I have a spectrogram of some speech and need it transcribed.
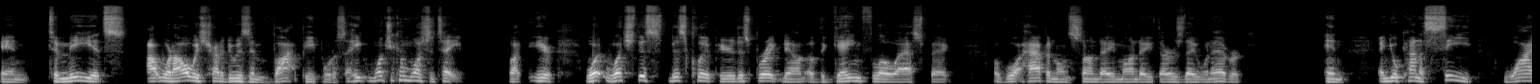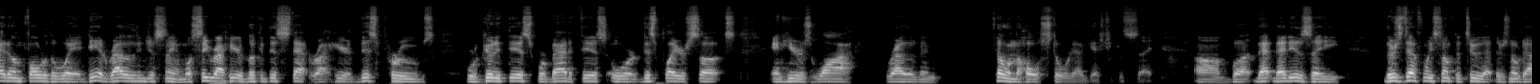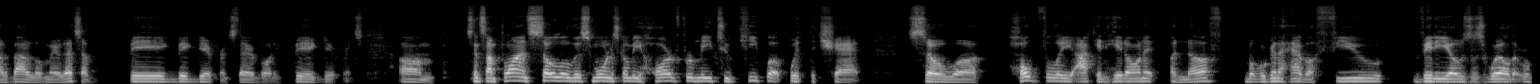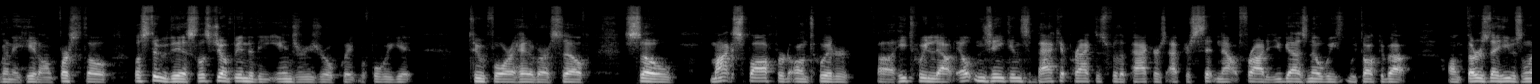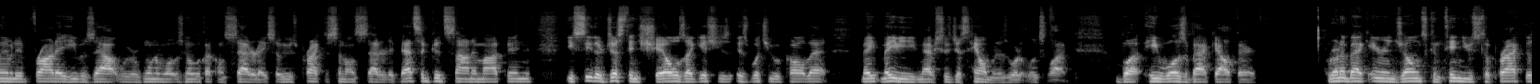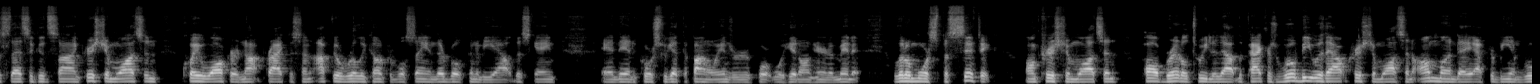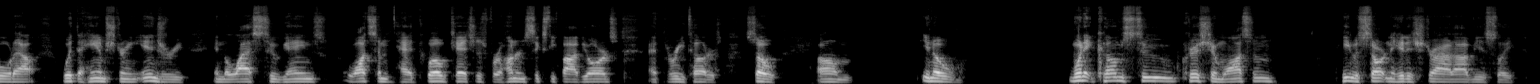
And to me, it's I, what I always try to do is invite people to say, "Hey, why don't you come watch the tape? Like here, what watch this this clip here, this breakdown of the game flow aspect of what happened on Sunday, Monday, Thursday, whenever, and and you'll kind of see why it unfolded the way it did, rather than just saying, "Well, see right here, look at this stat right here. This proves we're good at this, we're bad at this, or this player sucks, and here's why." Rather than telling the whole story, I guess you could say. Um, but that that is a there's definitely something to that. There's no doubt about it, Omer. That's a big, big difference there, buddy. Big difference. Um, since I'm flying solo this morning, it's going to be hard for me to keep up with the chat. So uh, hopefully I can hit on it enough. But we're going to have a few videos as well that we're going to hit on. First of all, let's do this. Let's jump into the injuries real quick before we get too far ahead of ourselves. So Mike Spofford on Twitter uh, he tweeted out Elgton Jenkins back at practice for the Packers after sitting out Friday. You guys know we we talked about on Thursday he was limited. Friday he was out. We were wondering what it was going to look like on Saturday, so he was practicing on Saturday. That's a good sign in my opinion. You see, they're just in shells, I guess is, is what you would call that. Maybe, maybe actually just helmet is what it looks like. But he was back out there. Running back Aaron Jones continues to practice. That's a good sign. Christian Watson, Quay Walker not practicing. I feel really comfortable saying they're both going to be out this game. And then, of course, we got the final injury report we'll hit on here in a minute. A little more specific on Christian Watson. Paul Bretl tweeted out the Packers will be without Christian Watson on Monday after being ruled out with a hamstring injury in the last two games. Watson had 12 catches for 165 yards and three tutters. So, um, you know, when it comes to Christian Watson, he was starting to hit his stride, obviously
